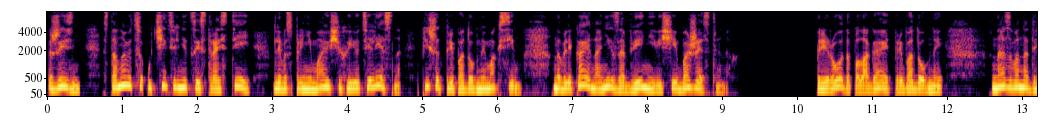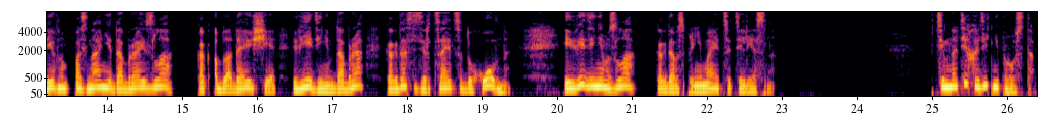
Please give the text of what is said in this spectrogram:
Жизнь становится учительницей страстей для воспринимающих ее телесно, пишет преподобный Максим, навлекая на них забвение вещей божественных. Природа, полагает преподобный, названа древним познание добра и зла, как обладающее ведением добра, когда созерцается духовно, и ведением зла, когда воспринимается телесно. В темноте ходить непросто.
